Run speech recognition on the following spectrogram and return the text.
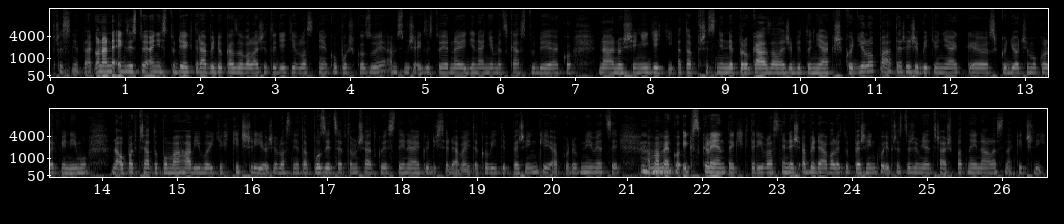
přesně tak. Ona neexistuje ani studie, která by dokazovala, že to děti vlastně jako poškozuje a myslím, že existuje jedna jediná německá studie jako na nošení dětí a ta přesně neprokázala, že by to nějak škodilo páteři, že by to nějak eh, škodilo čemukoliv jinému. Naopak třeba to pomáhá vývoji těch kyčlí, jo, že vlastně ta pozice v tom šátku je stejná, jako když se dávají takový ty peřinky a podobné věci. Mm-hmm. A mhm. mám jako x klientek, který vlastně než aby dávali tu peřinku, i přesto, že měli třeba špatný nález na kyčlích,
